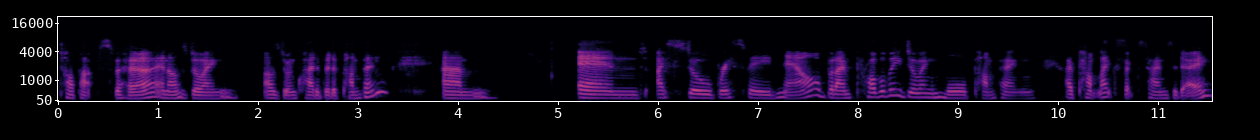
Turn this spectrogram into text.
top ups for her, and I was doing I was doing quite a bit of pumping. Um, and I still breastfeed now, but I'm probably doing more pumping. I pump like six times a day,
